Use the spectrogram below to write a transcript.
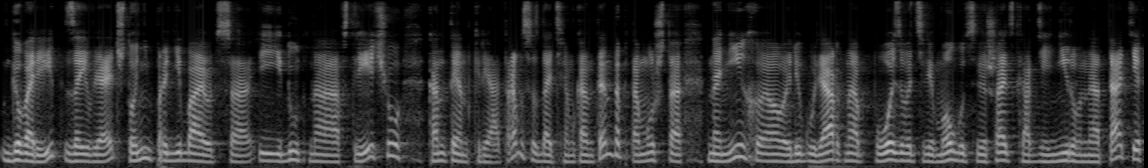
говорит, заявляет, что они прогибаются и идут навстречу контент-креаторам, создателям контента, потому что на них э, регулярно пользователи могут совершать скоординированные атаки,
